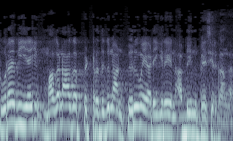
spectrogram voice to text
துறவியை மகனாக பெற்றதுக்கு நான் பெருமை அடைகிறேன் அப்படின்னு பேசியிருக்காங்க.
